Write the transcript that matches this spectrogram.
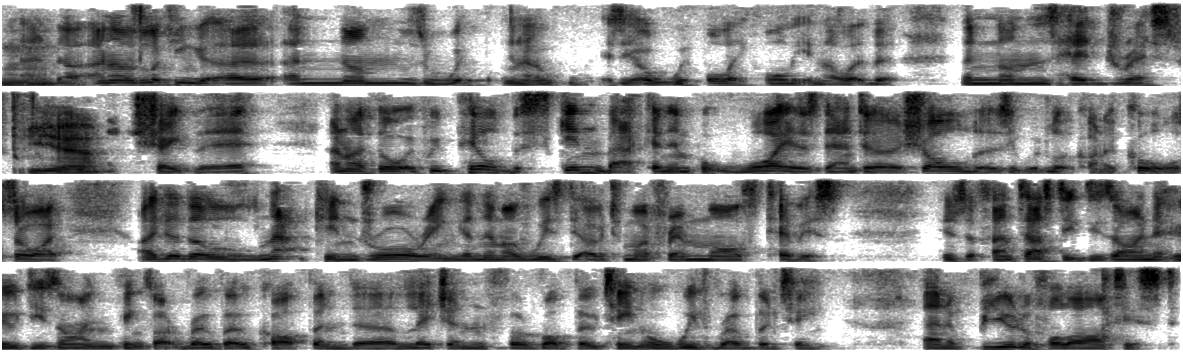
Mm-hmm. And, uh, and I was looking at a, a, nun's whip, you know, is it a whipple they call it? You know, like the, the nun's headdress yeah. shape there. And I thought if we peeled the skin back and then put wires down to her shoulders, it would look kind of cool. So I, I did a little napkin drawing and then I whizzed it over to my friend Miles Teves, who's a fantastic designer who designed things like Robocop and uh, Legend for Rob Bottin or with Rob Bottin, and a beautiful artist.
